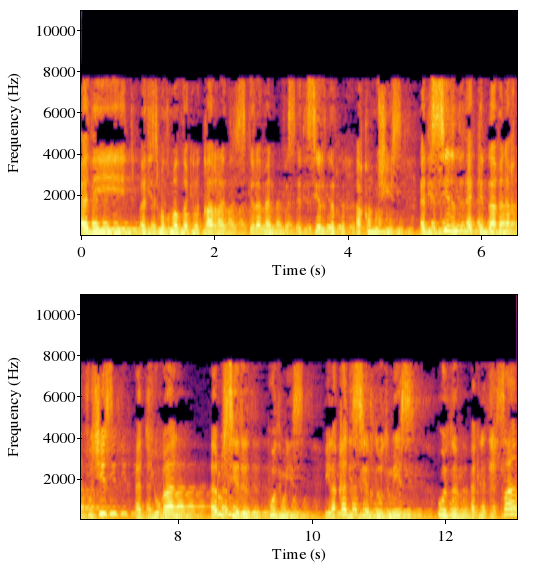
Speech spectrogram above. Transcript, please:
أدي أدي تمضمض ذاك القارن أدي سكرامان فس أدي سيرد أقموشيس أدي سيرد أكن ذا غنا فوشيس أدي يغال أرو سيرد بوذميس إلى قد سيرد وذميس أذم أكن حصان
